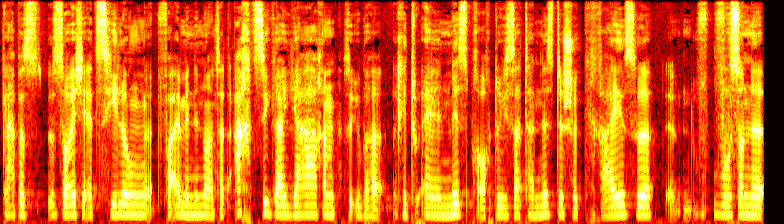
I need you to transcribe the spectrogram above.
gab es solche Erzählungen vor allem in den 1980er Jahren, so über rituellen Missbrauch durch satanistische Kreise, wo es so eine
